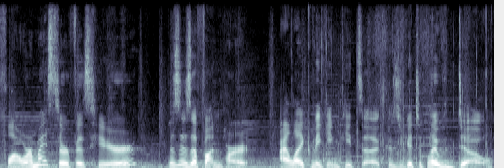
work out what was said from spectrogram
flour my surface here. This is a fun part. I like making pizza because you get to play with dough.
